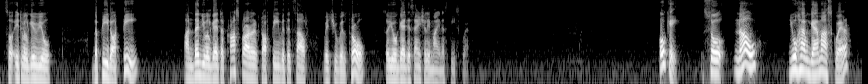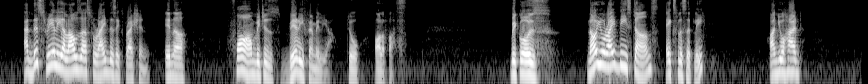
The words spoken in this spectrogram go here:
So, it will give you the p dot p and then you will get a cross product of p with itself which you will throw. So, you get essentially minus p square. Okay. So, now you have gamma square and this really allows us to write this expression in a form which is very familiar to all of us. Because now you write these terms explicitly and you had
